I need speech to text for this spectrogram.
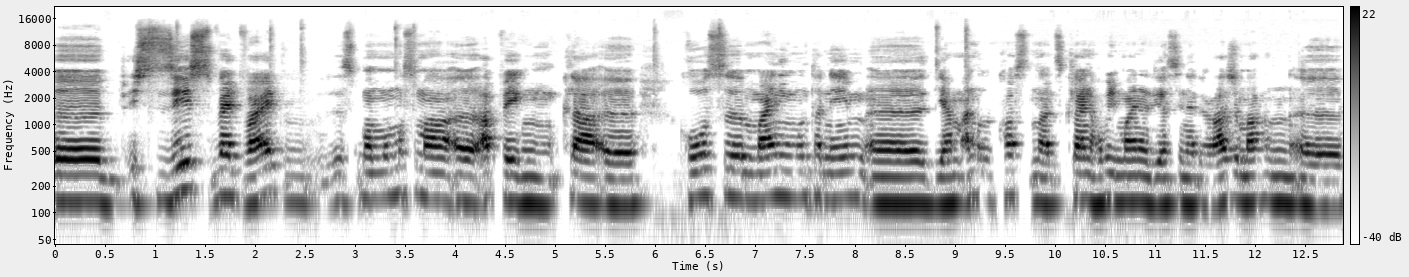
Äh, ich sehe es weltweit. Es, man, man, muss mal äh, abwägen. Klar, äh, große Mining-Unternehmen, äh, die haben andere Kosten als kleine Hobby-Miner, die das in der Garage machen. Äh,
